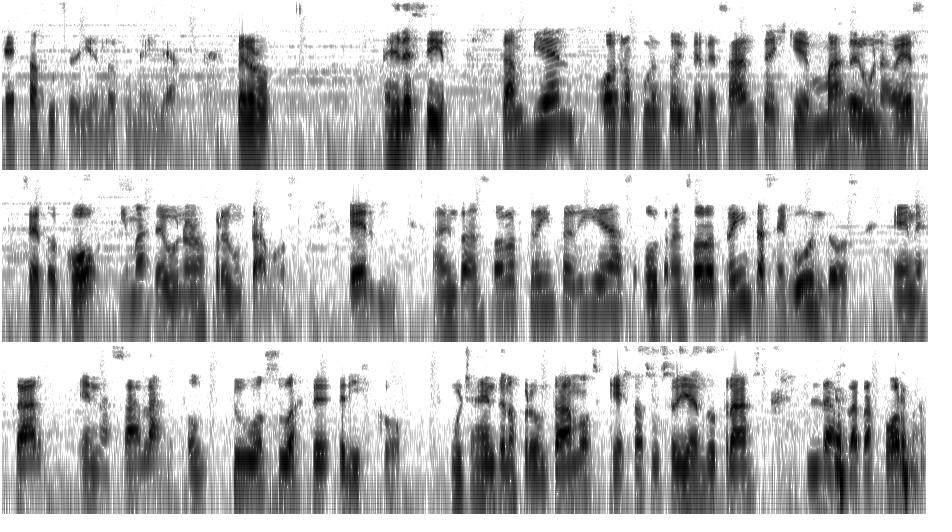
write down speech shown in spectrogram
qué está sucediendo con ella. Pero, es decir, también otro punto interesante que más de una vez se tocó y más de uno nos preguntamos. Erwin, en tan solo 30 días o tan solo 30 segundos en estar en la sala obtuvo su asterisco mucha gente nos preguntamos qué está sucediendo tras la plataforma.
